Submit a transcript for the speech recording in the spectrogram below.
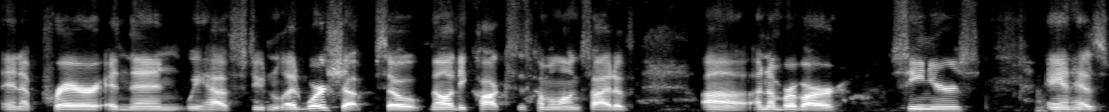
and a prayer, and then we have student led worship. So Melody Cox has come alongside of uh, a number of our seniors and has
